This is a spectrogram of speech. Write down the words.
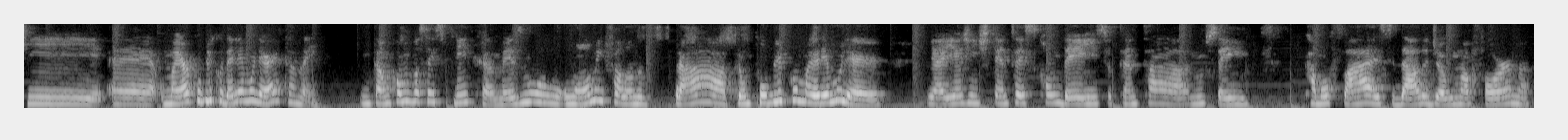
que é, o maior público dele é mulher também. Então, como você explica, mesmo um homem falando para um público, a maioria é mulher, e aí a gente tenta esconder isso, tenta, não sei, camuflar esse dado de alguma forma,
